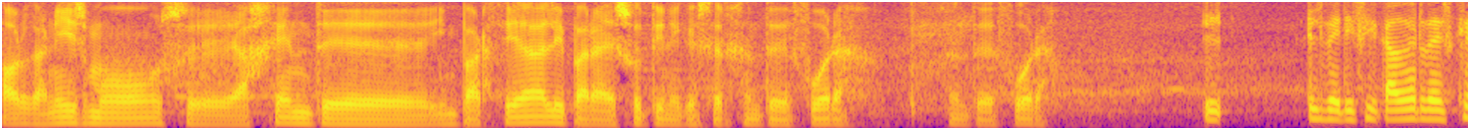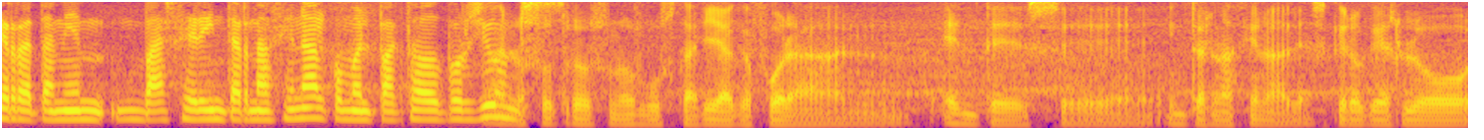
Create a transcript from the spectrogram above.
a organismos, eh, a gente imparcial y para eso tiene que ser gente de fuera, gente de fuera. El, verificador de Esquerra también va a ser internacional como el pactado por Junts. A nosotros nos gustaría que fueran entes eh, internacionales. Creo que es lo,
